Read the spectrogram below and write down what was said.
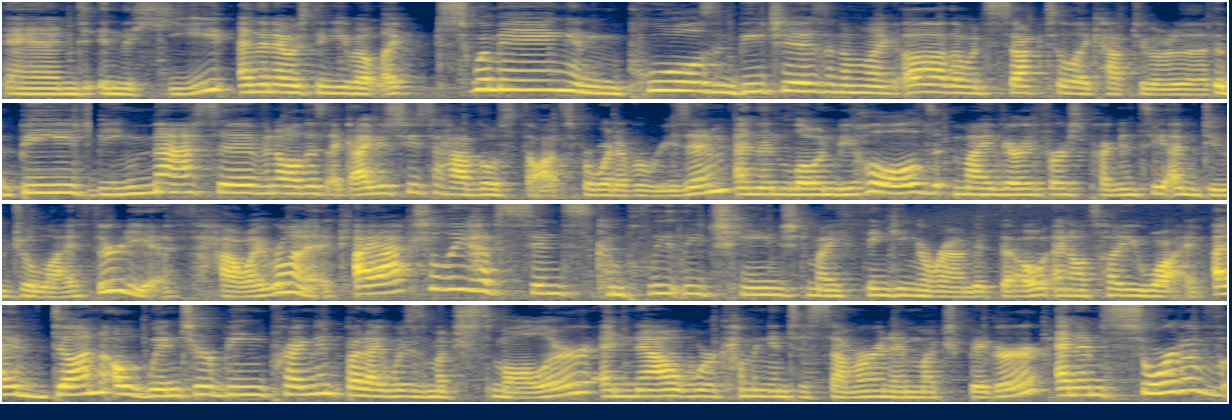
and in the heat. And then I was thinking about like swimming and pools and beaches and I'm like, oh, that would suck to like have to go to the, the beach, being massive and all this. Like I just used to have those thoughts for whatever reason. And then lo and behold, my very first pregnancy, I'm due July 30th. How ironic. I actually have since completely changed my thinking around it though, and I'll tell you why. I've done a winter being pregnant, but I was much smaller and now we're coming into summer and I'm much bigger and I'm sort of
